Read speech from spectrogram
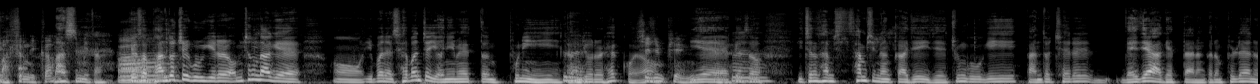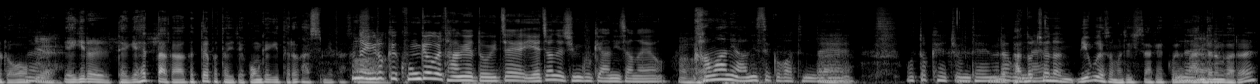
맞습니까? 맞습니다. 아. 그래서 반도체 굴기를 엄청나게 어, 이번에 세 번째 연임했던 분이 강조를 했고요. 시진핑. 예. 네. 그래서 네. 2030년까지 이제 중국이 반도체를 내재하겠다는 그런 플랜으로 네. 얘기를 되게 했다가 그때부터 이제 공격이 들어갔습니다. 근데 아. 이렇게 공격을 당해도 이제 예전의 중국이 아니잖아요. 어. 가만히 안 있을 것 같은데 네. 어떻게 좀 대응을 하고 있나요? 반도체는 미국에서 먼저 시작했고요. 네. 만드는 거를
